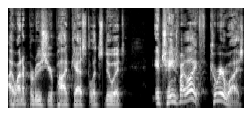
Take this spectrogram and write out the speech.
"I want to produce your podcast. Let's do it." It changed my life career-wise.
